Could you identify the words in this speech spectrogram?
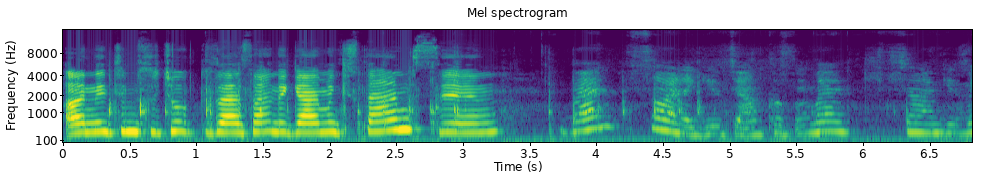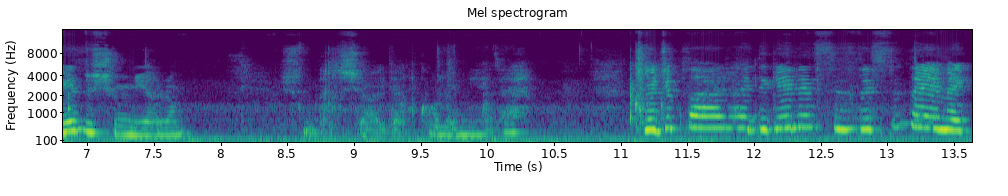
Anneciğim su çok güzel. Sen de gelmek ister misin? Ben sonra gireceğim kızım. Ben şu an girmeyi düşünmüyorum. Şunu da şöyle koyayım yere. Çocuklar hadi gelin siz de siz de yemek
